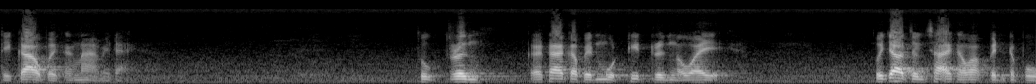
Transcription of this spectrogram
ที่ก้าวไปข้างหน้าไม่ได้ ถูกตรึงคล้ายๆกับเป็นหมุดที่ตรึงเอาไว้พระเจ้าจึงใช้คำว่าเป็นตะปู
